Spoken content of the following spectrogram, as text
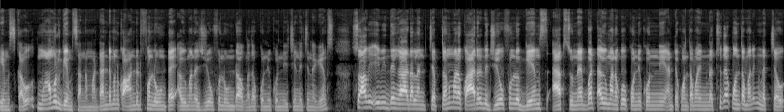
గేమ్స్ కావు. మామూలు గేమ్స్ అన్నమాట. అంటే మనకు ఆండ్రాయిడ్ ఫోన్లో ఉంటాయి. అవి మన జియో ఫోన్లో ఉండవు కదా కొన్ని కొన్ని చిన్న చిన్న గేమ్స్. సో అవి ఏ విధంగా ఆడాలని చెప్తాను. మనకు ఆల్రెడీ జియో ఫోన్లో గేమ్స్ యాప్స్ ఉన్నాయి. బట్ అవి మనకు కొన్ని కొన్ని అంటే కొంతమందికి నచ్చుతాయి కొంతమందికి నచ్చవు.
